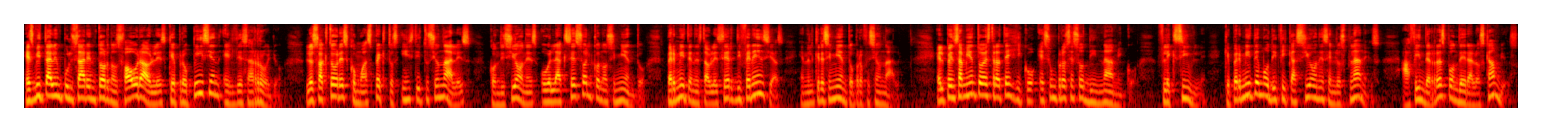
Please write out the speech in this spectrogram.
Es vital impulsar entornos favorables que propicien el desarrollo. Los factores como aspectos institucionales, condiciones o el acceso al conocimiento permiten establecer diferencias en el crecimiento profesional. El pensamiento estratégico es un proceso dinámico, flexible, que permite modificaciones en los planes, a fin de responder a los cambios.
